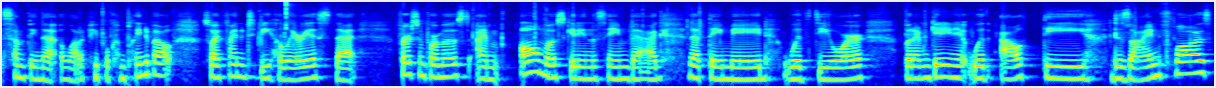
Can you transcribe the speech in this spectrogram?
something that a lot of people complained about so I find it to be hilarious that First and foremost, I'm almost getting the same bag that they made with Dior, but I'm getting it without the design flaws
